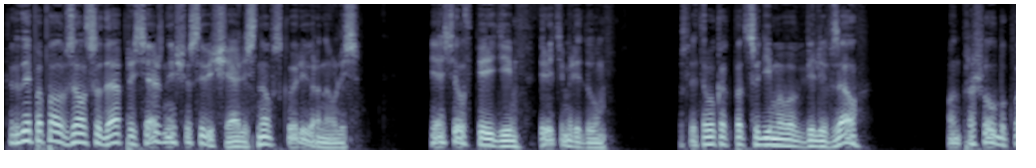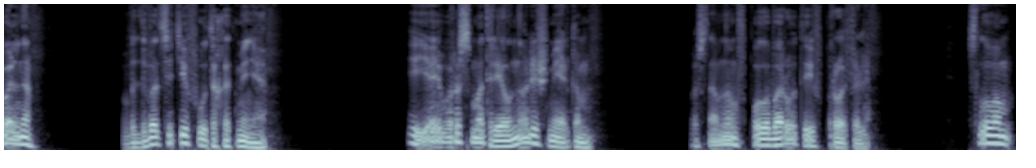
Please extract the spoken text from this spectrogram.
Когда я попал в зал суда, присяжные еще совещались, но вскоре вернулись. Я сел впереди, в третьем ряду. После того, как подсудимого ввели в зал, он прошел буквально в двадцати футах от меня. И я его рассмотрел, но лишь мельком. В основном в полоборота и в профиль. Словом,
